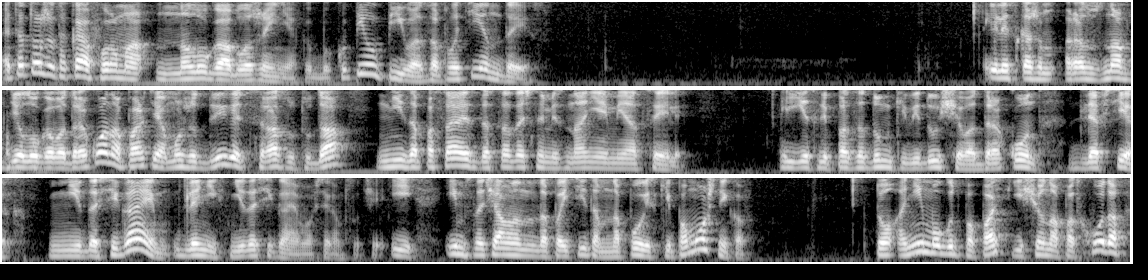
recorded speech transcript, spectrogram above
Это тоже такая форма налогообложения. Как бы купил пиво, заплати НДС. Или, скажем, разузнав где логово дракона, партия может двигать сразу туда, не запасаясь достаточными знаниями о цели. И если по задумке ведущего дракон для всех недосягаем, для них недосягаем во всяком случае, и им сначала надо пойти там на поиски помощников, то они могут попасть еще на подходах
